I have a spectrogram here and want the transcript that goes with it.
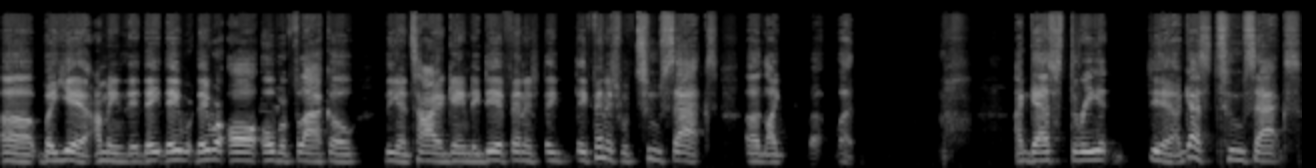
Uh, but yeah, I mean they they they were they were all over Flacco the entire game. They did finish. They they finished with two sacks. Uh, like uh, what? I guess three. Yeah, I guess two sacks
